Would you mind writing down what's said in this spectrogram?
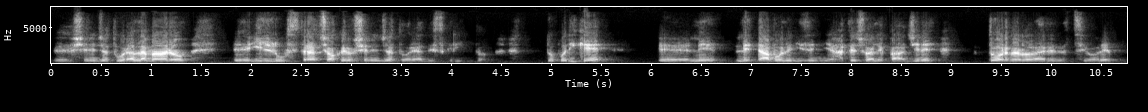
eh, sceneggiatura alla mano, eh, illustra ciò che lo sceneggiatore ha descritto. Dopodiché eh, le, le, tavole disegnate, cioè le pagine, tornano alla redazione,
